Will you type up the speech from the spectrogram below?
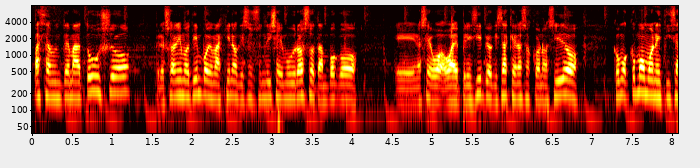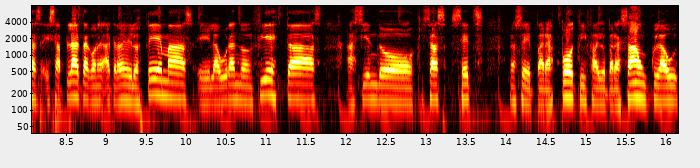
pasar un tema tuyo, pero yo al mismo tiempo me imagino que sos un DJ muy grosso, tampoco, no sé, o, al principio quizás que no sos conocido, ¿Cómo, cómo monetizas esa plata con, a través de los temas, eh, laburando en fiestas, haciendo quizás sets, no sé, para Spotify o para SoundCloud?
